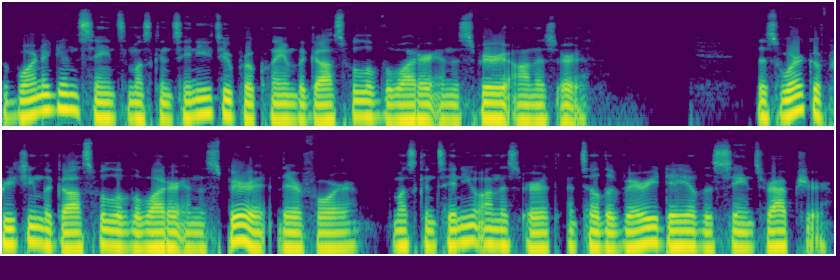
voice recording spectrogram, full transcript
The born again saints must continue to proclaim the gospel of the water and the Spirit on this earth. This work of preaching the gospel of the water and the Spirit, therefore, must continue on this earth until the very day of the saints' rapture.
